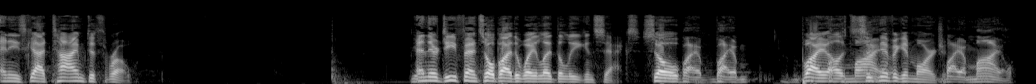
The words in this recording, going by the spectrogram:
and he's got time to throw. And their defense, oh, by the way, led the league in sacks. So by by a, by a, a mile. significant margin. by a mile.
